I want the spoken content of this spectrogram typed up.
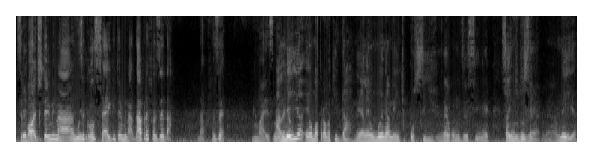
Você Verdade. pode terminar, Cuida. você consegue terminar. Dá pra fazer? Dá. Dá pra fazer. Mas não é A legal. meia é uma prova que dá, né? Ela é humanamente possível, né? Vamos dizer assim, né? Saindo do zero, né? A meia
